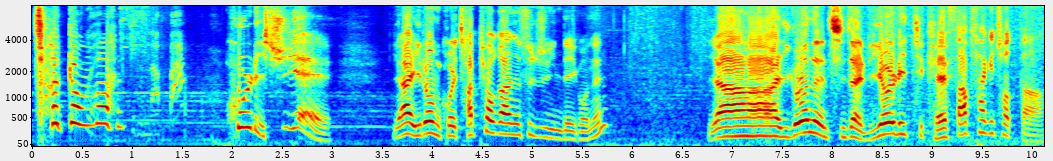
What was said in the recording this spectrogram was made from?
잠깐만? 홀리 쉬에 야 이러면 거의 잡혀가는 수준인데 이거는? 야 이거는 진짜 리얼리티 개 쌉사기 쳤다.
